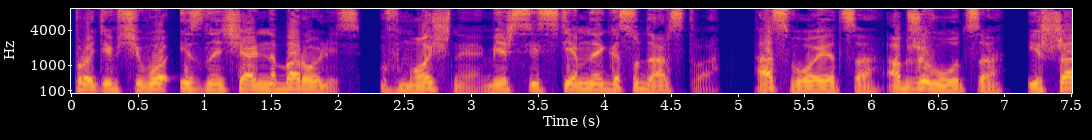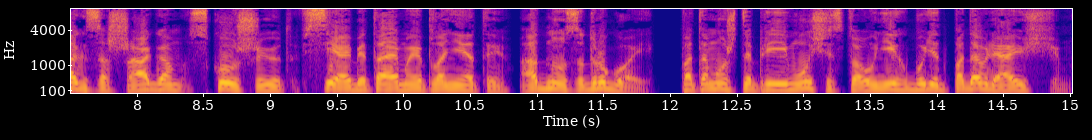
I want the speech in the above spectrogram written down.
против чего изначально боролись, в мощное межсистемное государство. Освоятся, обживутся и шаг за шагом скушают все обитаемые планеты одну за другой, потому что преимущество у них будет подавляющим,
